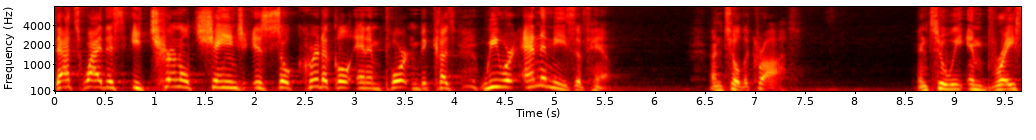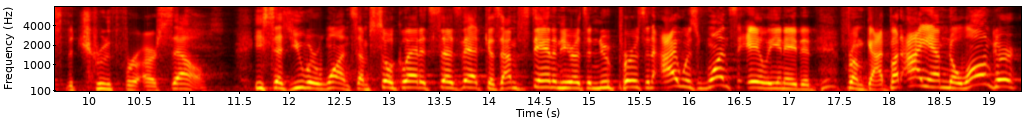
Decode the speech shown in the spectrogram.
That's why this eternal change is so critical and important because we were enemies of Him until the cross, until we embraced the truth for ourselves. He says, You were once. I'm so glad it says that because I'm standing here as a new person. I was once alienated from God, but I am no longer.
